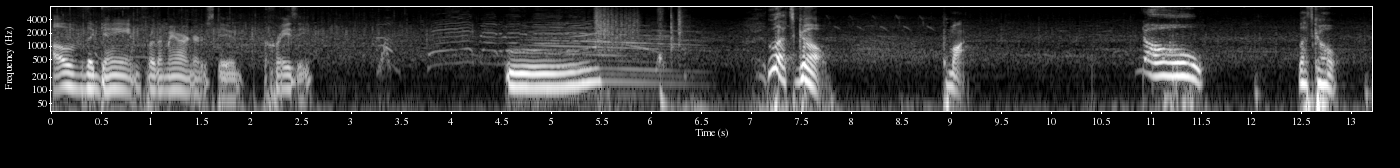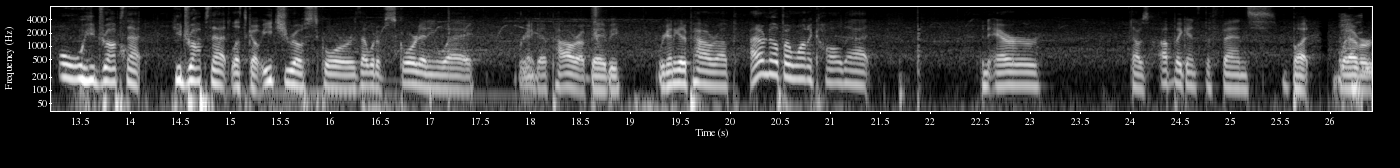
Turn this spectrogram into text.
of the game for the Mariners, dude. Crazy. Ooh. Let's go. Come on. No. Let's go. Oh, he drops that. He drops that. Let's go. Ichiro scores. That would have scored anyway. We're going to get a power up, baby. We're going to get a power up. I don't know if I want to call that an error that was up against the fence, but whatever.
